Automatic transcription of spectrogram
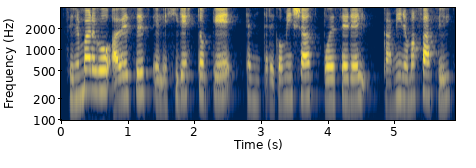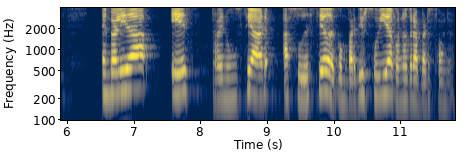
Sin embargo, a veces elegir esto que, entre comillas, puede ser el camino más fácil, en realidad es renunciar a su deseo de compartir su vida con otra persona.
